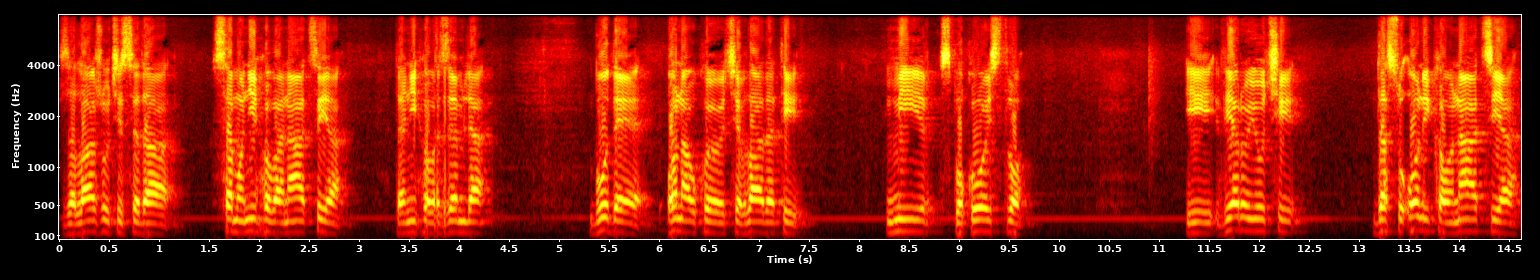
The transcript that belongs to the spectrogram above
zalažući se da samo njihova nacija, da njihova zemlja bude ona u kojoj će vladati mir, spokojstvo i vjerujući da su oni kao nacija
